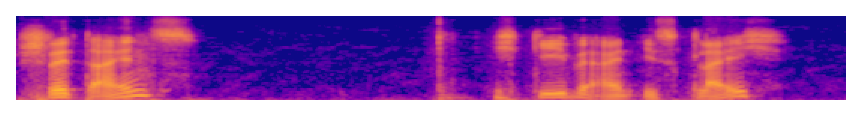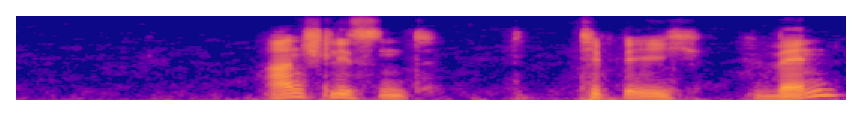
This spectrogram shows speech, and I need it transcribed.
Schritt 1: Ich gebe ein ist gleich Anschließend tippe ich wenn,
